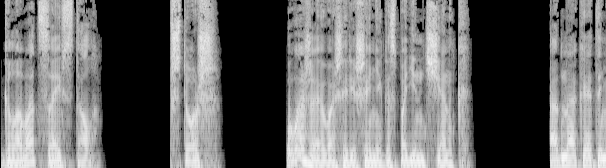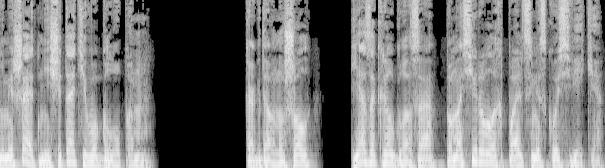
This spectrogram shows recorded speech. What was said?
Голова Цай встал. «Что ж, Уважаю ваше решение, господин Ченг. Однако это не мешает мне считать его глупым. Когда он ушел, я закрыл глаза, помассировал их пальцами сквозь веки.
